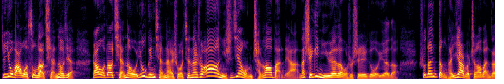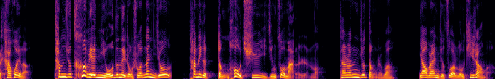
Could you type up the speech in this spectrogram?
就又把我送到前头去。然后我到前头，我又跟前台说，前台说，哦，你是见我们陈老板的呀？那谁给你约的？我说谁谁给我约的？说那你等他一下吧，陈老板在开会呢。他们就特别牛的那种，说那你就他那个等候区已经坐满了人了。他说那你就等着吧，要不然你就坐楼梯上吧。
